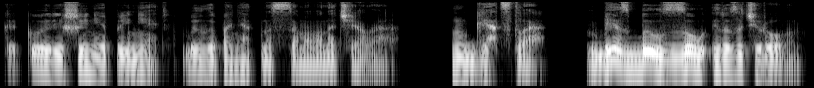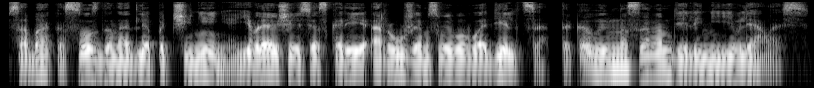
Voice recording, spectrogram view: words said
Какое решение принять, было понятно с самого начала. Гадство! Бес был зол и разочарован. Собака, созданная для подчинения, являющаяся скорее оружием своего владельца, таковым на самом деле не являлась.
